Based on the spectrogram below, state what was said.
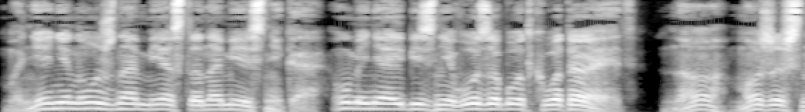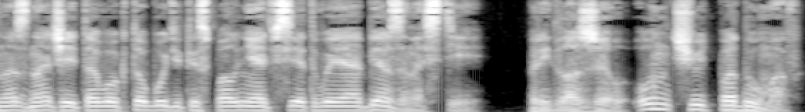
Мне не нужно место наместника. У меня и без него забот хватает. Но можешь назначить того, кто будет исполнять все твои обязанности, предложил он, чуть подумав.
